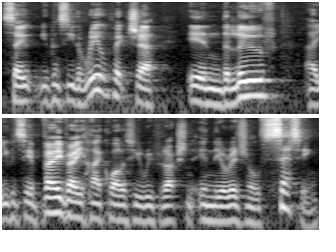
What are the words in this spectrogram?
So you can see the real picture in the Louvre, you can see a very, very high quality reproduction in the original setting,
